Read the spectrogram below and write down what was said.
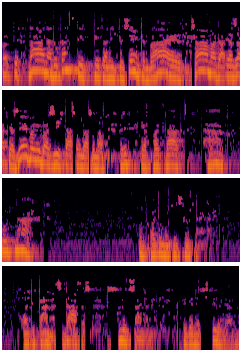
Nein, nein, du kannst Peter nicht beschenken, weil, schau mal da, er sagt ja selber über sich das und das und das. Er verklagt Tag und Nacht. Und heute muss es Schluss sein damit. Heute kann es, darf es Schluss sein damit. Wir werden jetzt still werden.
